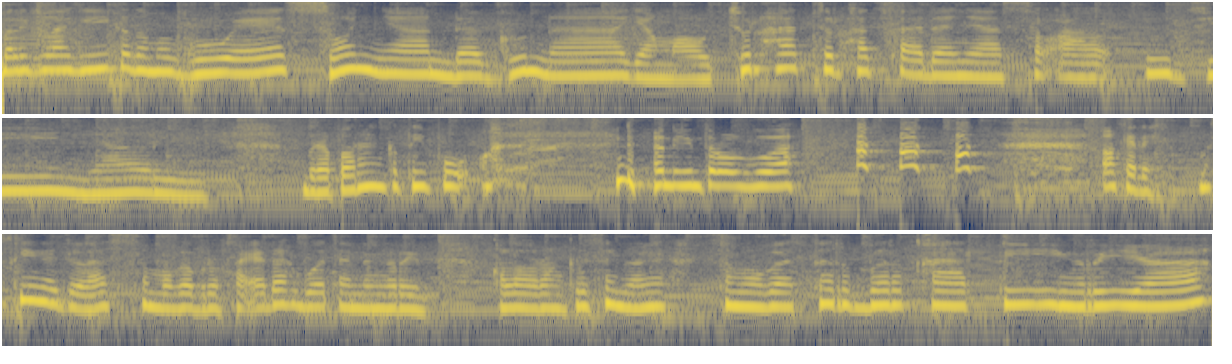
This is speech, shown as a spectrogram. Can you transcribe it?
Balik lagi ketemu gue Sonya Daguna yang mau curhat-curhat seadanya soal uji nyali. Berapa orang yang ketipu dengan intro gue? Oke deh, meski nggak jelas, semoga berfaedah buat yang dengerin. Kalau orang Kristen bilangnya semoga terberkati Ingri ya.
